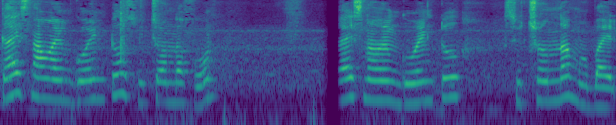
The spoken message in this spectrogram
Guys now I am going to switch on the phone. Guys now I am going to switch on the mobile.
